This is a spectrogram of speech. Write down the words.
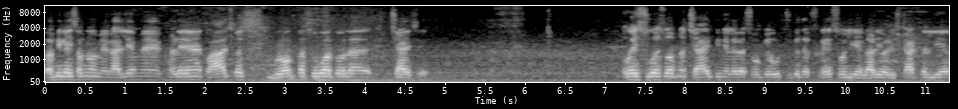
तो अभी गाइस हम लोग मेघालय में खड़े हैं। तो आज का ब्लॉग का शुरुआत हो रहा है चाय से। तो भाई सुबह सुबह अपना चाय पीने लगा, सो के उठ चुके थे फ्रेश हो लिए, गाड़ी वाड़ी स्टार्ट कर लिए।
